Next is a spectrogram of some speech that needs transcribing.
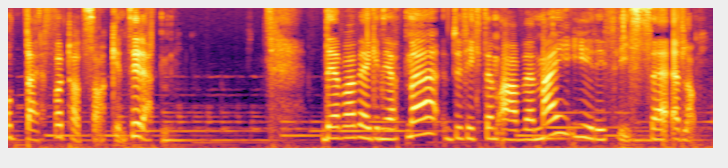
og derfor tatt saken til retten. Det var VG-nyhetene. Du fikk dem av meg, Jyri Friise Edland.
